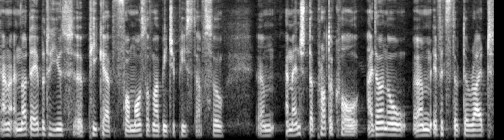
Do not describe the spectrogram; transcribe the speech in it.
am I'm not able to use uh, PCAP for most of my BGP stuff. So. Um, I mentioned the protocol. I don't know um, if it's the, the right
